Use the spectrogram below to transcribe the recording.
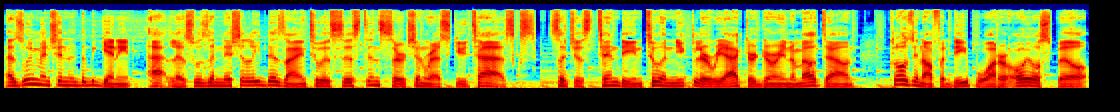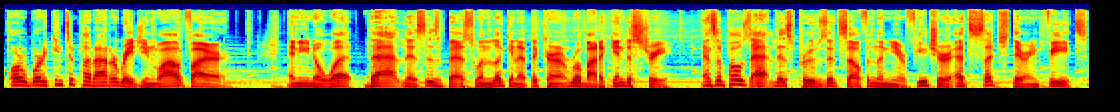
As we mentioned in the beginning, Atlas was initially designed to assist in search and rescue tasks, such as tending to a nuclear reactor during a meltdown closing off a deep water oil spill, or working to put out a raging wildfire. And you know what? The Atlas is best when looking at the current robotic industry. And suppose Atlas proves itself in the near future at such daring feats.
